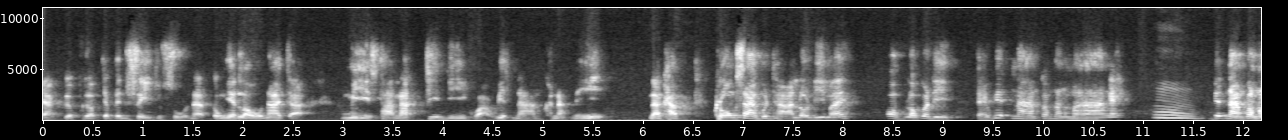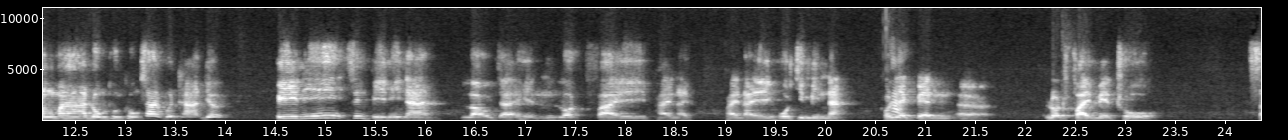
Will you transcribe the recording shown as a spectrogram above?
อะเกือบเกือบจะเป็น 4.0นะตรงเนี้ยเราน่าจะมีสถานะที่ดีกว่าเวียดนามขนาดนี้นะครับ โครงสร้างพื้นฐานเราดีไหมโอ้เราก็ดีแต่เวียดนามกำลังมาไงอืมเวียดนามกำลังมาลงทุนโครงสร้างพื้นฐานเยอะ ปีนี้สิ้นปีนี้นะ เราจะเห็นรถไฟภายใน ภายในโฮจิมินห์น่ะเขาเรียกเป็นเอ่อรถไฟเมโทร ส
